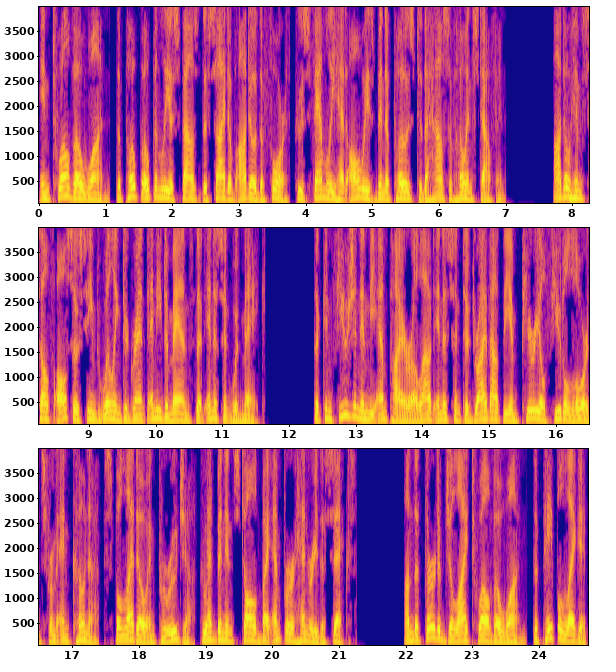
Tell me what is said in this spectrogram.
In 1201, the Pope openly espoused the side of Otto IV, whose family had always been opposed to the House of Hohenstaufen. Otto himself also seemed willing to grant any demands that Innocent would make. The confusion in the empire allowed Innocent to drive out the imperial feudal lords from Ancona, Spoleto and Perugia, who had been installed by Emperor Henry VI. On 3 July 1201, the papal legate,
